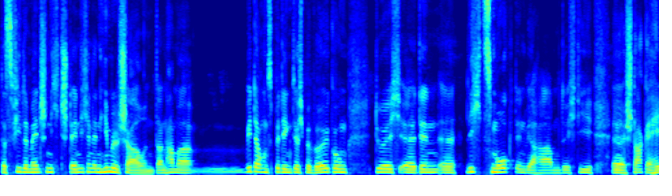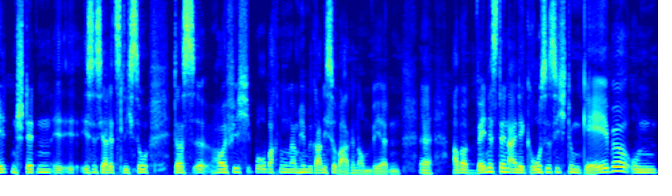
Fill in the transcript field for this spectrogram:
dass viele Menschen nicht ständig in den Himmel schauen. Dann haben wir witterungsbedingt durch Bewölkung, durch äh, den äh, Lichtsmog, den wir haben, durch die äh, stark erhellten Städten äh, ist es ja letztlich so, dass äh, häufig Beobachtungen am Himmel gar nicht so wahrgenommen werden. Äh, aber wenn es denn eine große Sichtung gäbe und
